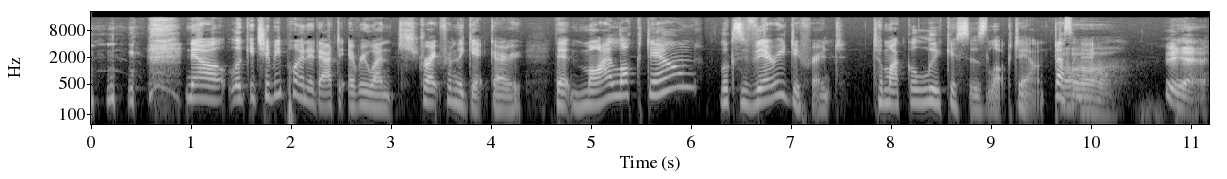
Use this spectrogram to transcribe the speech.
now, look, it should be pointed out to everyone straight from the get go that my lockdown looks very different to Michael Lucas's lockdown, doesn't it? oh, yeah.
